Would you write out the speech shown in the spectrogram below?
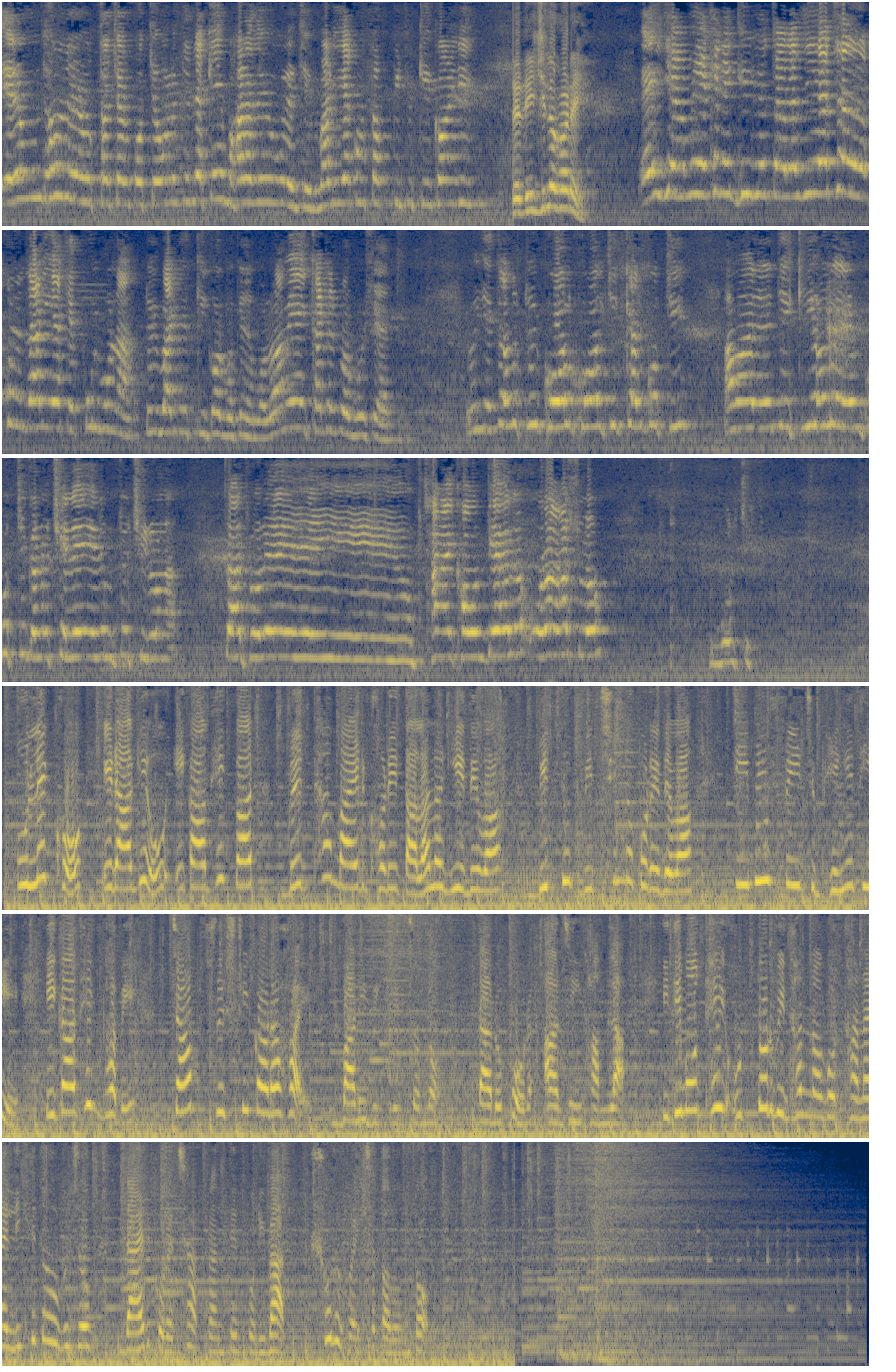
এরকম ধরনের অত্যাচার করছে। বলেছে যে কে ভাড়া দেবে? বলেছে। বাড়ি এখন সব কিছু ঠিক হয়নি। দিয়েছিল ঘরে? এই যে আমি এখানে গিলে তালা দিয়ে আছে আর ওখানে দাঁড়িয়ে আছে। খুলবো না। তুমি বাড়িতে কি করব কিনা বলো? আমি এই খাটের পর বসে আছি। ওই যে তাহলে তুই খোল খোল চিৎকার করছি আমার এই যে কি হলো? এরম করছে কেন? ছেলে এরম তো ছিল না। তারপরে এই থানায় খবর দেওয়া হলো। ওরা আসলো। বলছি উল্লেখ্য, এর আগেও একাধিকবার বৃদ্ধা মায়ের ঘরে তালা লাগিয়ে দেওয়া, বিদ্যুৎ বিচ্ছিন্ন করে দেওয়া, টিভি, ফ্রিজ ভেঙে দিয়ে একাধিকভাবে চাপ সৃষ্টি করা হয় বাড়ি বিক্রির জন্য। তার উপর আজই হামলা। ইতিমধ্যেই উত্তর বিধাননগর থানায় লিখিত অভিযোগ দায়ের করেছে আক্রান্তের পরিবার। শুরু হয়েছে তদন্ত।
